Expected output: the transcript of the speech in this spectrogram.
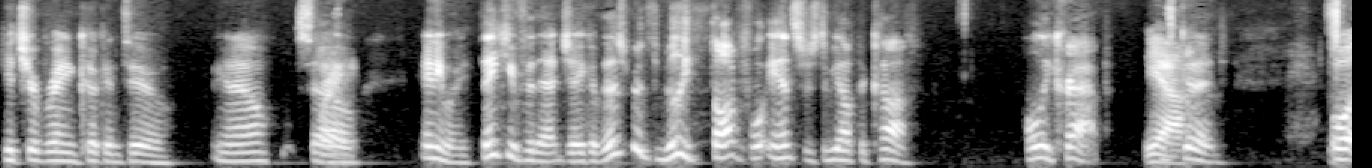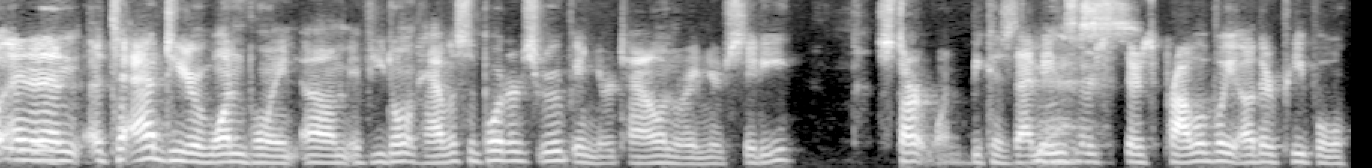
get your brain cooking too you know? So Right. anyway thank you for that jacob. Those were really thoughtful answers to be off the cuff. Holy crap. Yeah. that's good Well, and then uh, to add to your one point, um, if you don't have a supporters group in your town or in your city, start one because that means Yes. there's there's probably other people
